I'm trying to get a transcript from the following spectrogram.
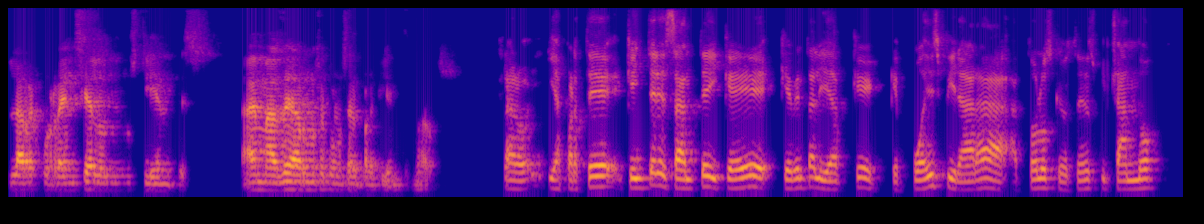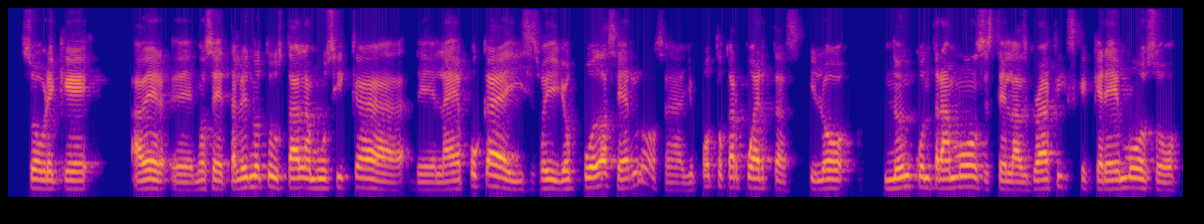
la recurrencia de los mismos clientes, además de darnos a conocer para clientes nuevos. Claro, y aparte, qué interesante y qué, qué mentalidad que, que puede inspirar a, a, todos los que nos estén escuchando sobre que a ver, eh, no sé, tal vez no te gustaba la música de la época y dices, oye, yo puedo hacerlo, o sea, yo puedo tocar puertas y luego no encontramos este, las graphics que queremos o,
